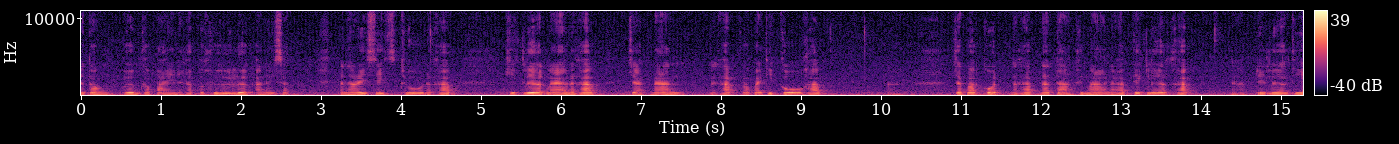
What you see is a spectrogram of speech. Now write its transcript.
จะต้องเพิ่มเข้าไปนะครับ ก็คือเลือก Analysis Analysis Tool นะครับ คลิกเลือกแล้วนะครับ จากนั้นนะครับก็ไปที่ Go ครับ จะปรากฏนะครับหน้าต่างขึ้นมานะครับติ๊กเลือกครับนะครับที่เลือกที่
